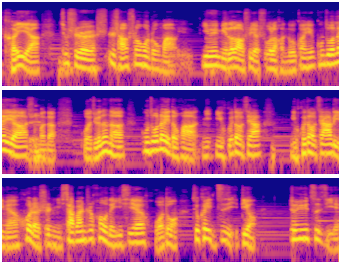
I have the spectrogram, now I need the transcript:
可以啊，就是日常生活中嘛，因为米勒老师也说了很多关于工作累啊什么的。我觉得呢，工作累的话，你你回到家，你回到家里面，或者是你下班之后的一些活动，就可以自己定。对于自己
